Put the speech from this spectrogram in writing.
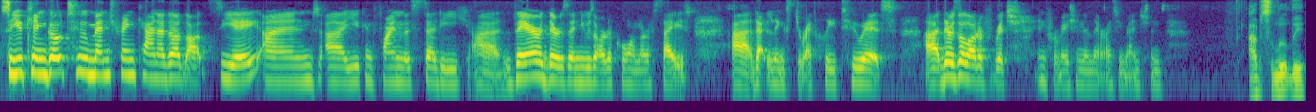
So you can go to mentoringcanada.ca and uh, you can find the study uh, there. There's a news article on our site uh, that links directly to it. Uh, there's a lot of rich information in there, as you mentioned. Absolutely.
